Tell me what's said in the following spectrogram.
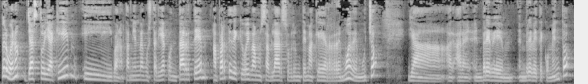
Pero bueno, ya estoy aquí y bueno, también me gustaría contarte, aparte de que hoy vamos a hablar sobre un tema que remueve mucho, ya en breve, en breve te comento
